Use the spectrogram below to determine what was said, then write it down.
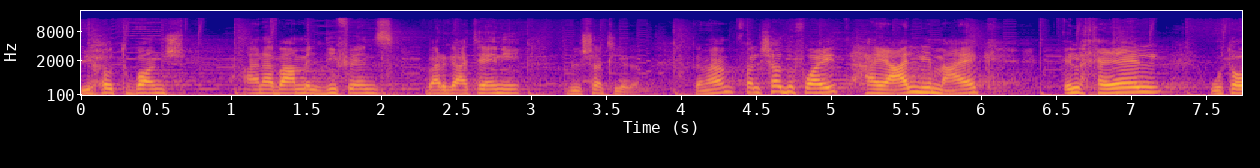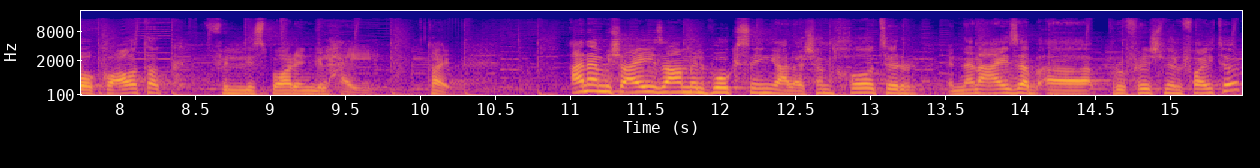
بيحط punch أنا بعمل defense برجع تاني بالشكل ده. تمام؟ فال shadow fight هيعلي معاك الخيال وتوقعاتك في ال sparring الحقيقي. طيب أنا مش عايز أعمل boxing علشان خاطر إن أنا عايز أبقى professional fighter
